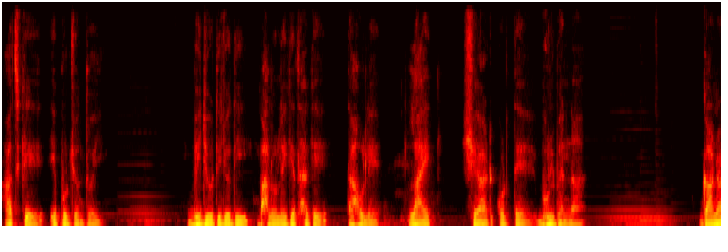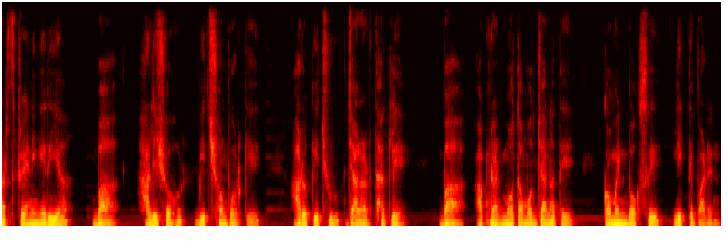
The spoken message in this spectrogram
আজকে এ পর্যন্তই। ভিডিওটি যদি ভালো লেগে থাকে, তাহলে লাইক শেয়ার করতে ভুলবেন না। গানার্স ট্রেনিং এরিয়া বা হালিশহর বিচ সম্পর্কে আরও কিছু জানার থাকলে বা আপনার মতামত জানাতে কমেন্ট বক্সে লিখতে পারেন।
